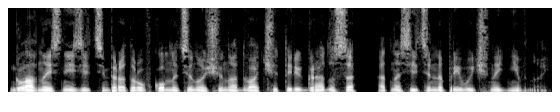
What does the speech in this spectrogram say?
Главное снизить температуру в комнате ночью на 2-4 градуса относительно привычной дневной.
